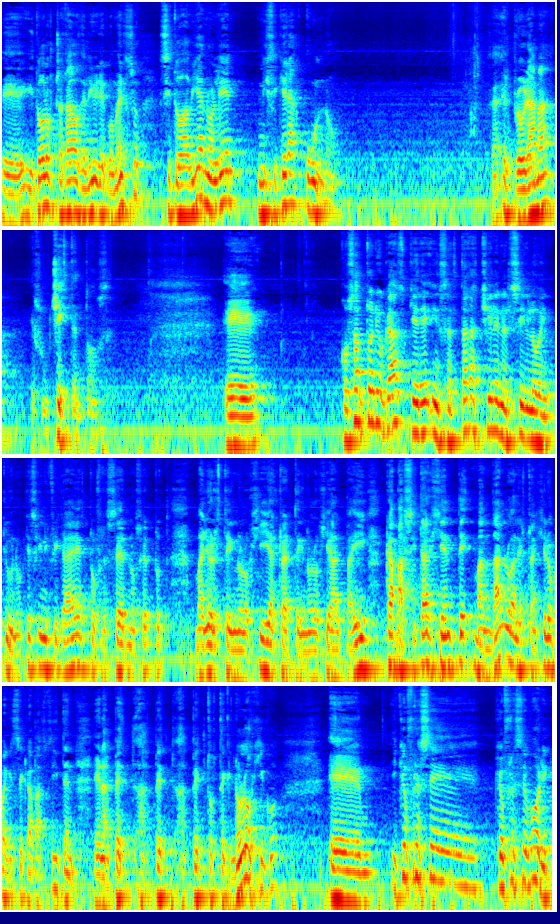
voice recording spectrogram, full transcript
eh, y todos los tratados de libre comercio si todavía no leen ni siquiera uno. el programa es un chiste entonces. Eh, José Antonio Gas quiere insertar a Chile en el siglo XXI. ¿Qué significa esto? Ofrecer ¿no cierto? mayores tecnologías, traer tecnología al país, capacitar gente, mandarlo al extranjero para que se capaciten en aspectos tecnológicos. Eh, ¿Y qué ofrece, qué ofrece Boric?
